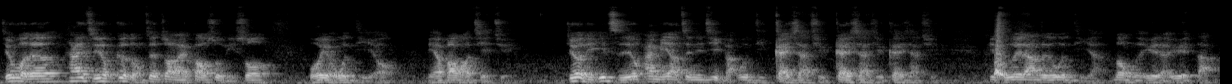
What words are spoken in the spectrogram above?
结果呢他一直用各种症状来告诉你说我有问题哦，你要帮我解决，结果你一直用安眠药镇静剂把问题盖下去，盖下去，盖下去。一直会让这个问题啊弄得越来越大。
